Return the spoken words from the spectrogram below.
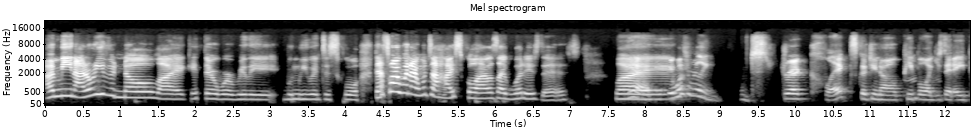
I mean, I don't even know like if there were really when we went to school. That's why when I went to high school, I was like, what is this? Like yeah, it wasn't really strict cliques because you know people like you said ap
